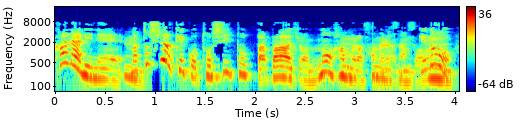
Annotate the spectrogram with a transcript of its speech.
かなりね、うんまあ、年は結構年取ったバージョンの羽村さんなんですけど、うん羽村さんが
